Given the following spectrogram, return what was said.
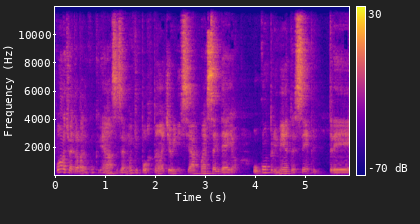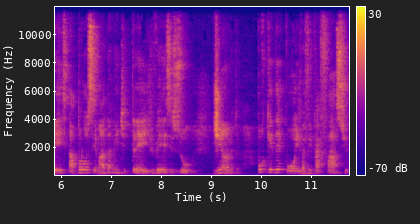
quando eu estiver trabalhando com crianças, é muito importante eu iniciar com essa ideia. Ó. O comprimento é sempre 3, aproximadamente 3 vezes o diâmetro, porque depois vai ficar fácil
